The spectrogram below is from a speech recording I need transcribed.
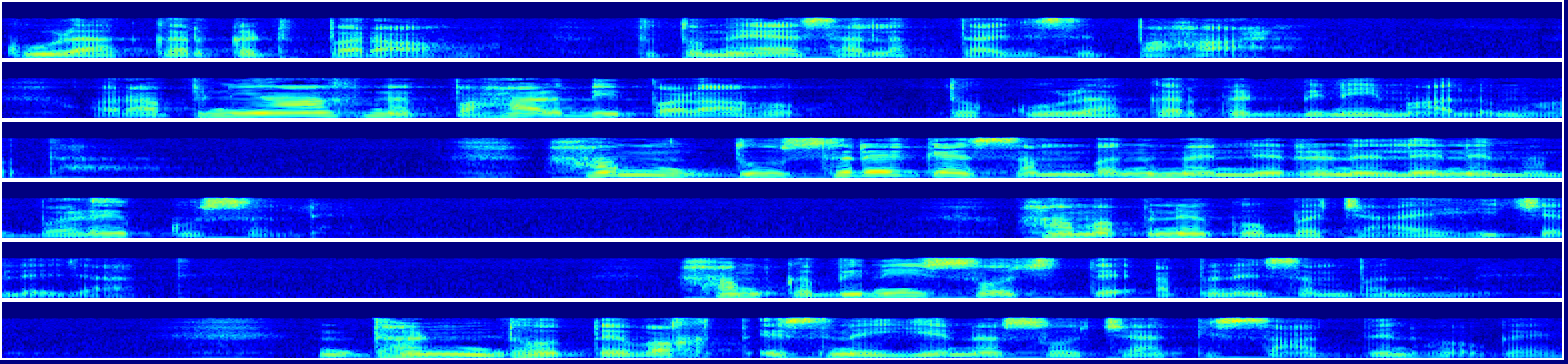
कूड़ा करकट पड़ा हो तो तुम्हें ऐसा लगता है जैसे पहाड़। और अपनी आँख में पहाड़ भी पड़ा हो तो कूड़ा करकट भी नहीं मालूम होता। हम दूसरे के संबंध में निर्णय लेने में बड़े कुशल हैं। हम अपने को बचाए ही चले जाते। हम कभी नहीं सोचते अपने संबंध में। धन ढोते वक्त इसने यह ना सोचा कि सात दिन हो गए।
